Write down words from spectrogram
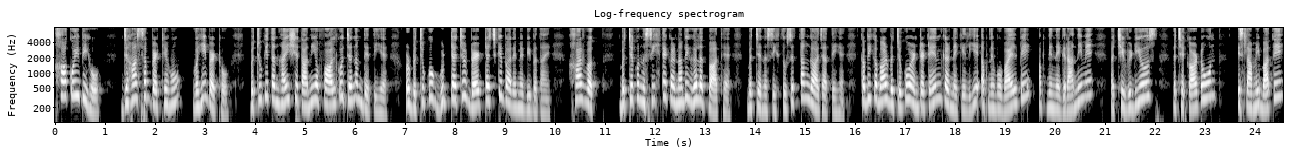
खा कोई भी हो। जहाँ सब बैठे हों, वहीं बैठो। बच्चों की तन्हाई शैतानी अफ़ाल को जन्म देती है और बच्चों को गुड टच और बैड टच के बारे में भी बताएँ। हर वक्त बच्चे को नसीहतें करना भी गलत बात है। बच्चे नसीहतों से तंग आ जाते हैं। कभी कभार बच्चों को एंटरटेन करने के लिए अपने मोबाइल पे, अपनी निगरानी में अच्छी वीडियोस अच्छे कार्टून इस्लामी बातें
